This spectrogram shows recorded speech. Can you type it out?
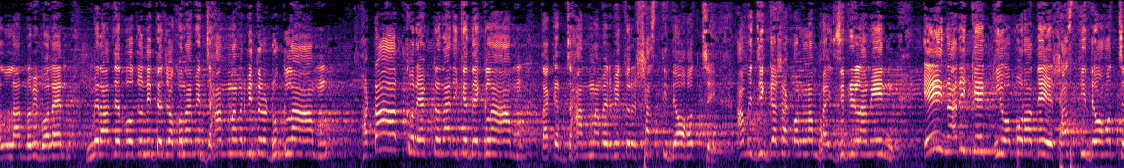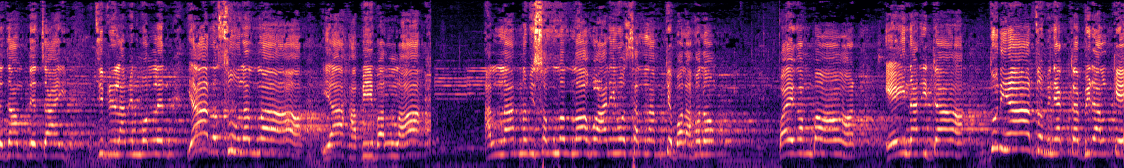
আল্লাহ নবী বলেন, মেরাজের রজনীতে যখন আমি জাহান্নামের ভিতরে ঢুকলাম, হঠাৎ করে একটা নারীকে দেখলাম, তাকে জাহান্নামের ভিতরে শাস্তি দেওয়া হচ্ছে। আমি জিজ্ঞাসা করলাম, ভাই জিবরিল আমিন, এই নারীকে কি অপরাধে শাস্তি দেওয়া হচ্ছে জানতে চাই? জিবরিল আমিন বললেন, ইয়া রসুল আল্লাহ ইয়া হাবিব আল্লাহ আল্লাহ নবী সাল্লাল্লাহু আলাইহি ওয়াসাল্লামকে বলা হলো পয়গম্বর, এই নারীটা দুনিয়ার জমিনে একটা বিড়ালকে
